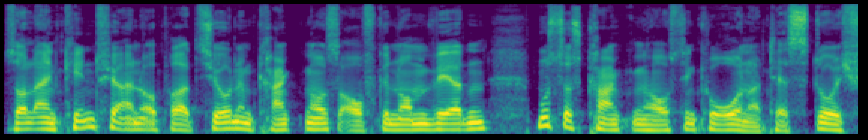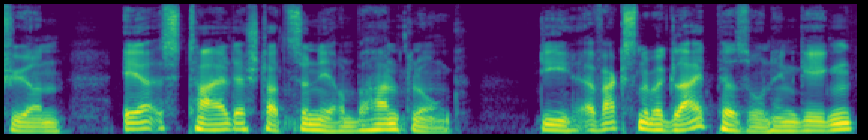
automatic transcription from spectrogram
Soll ein Kind für eine Operation im Krankenhaus aufgenommen werden, muss das Krankenhaus den Corona-Test durchführen. Er ist Teil der stationären Behandlung. Die erwachsene Begleitperson hingegen,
